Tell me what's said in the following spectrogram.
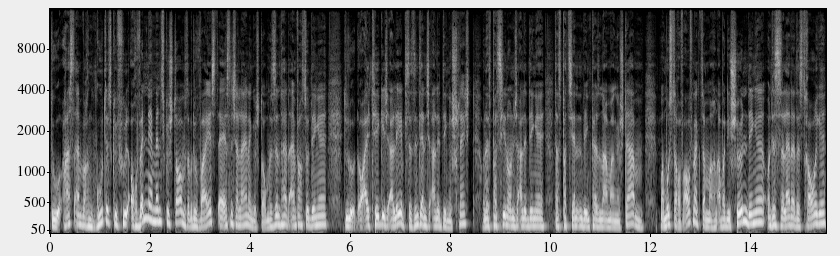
Du hast einfach ein gutes Gefühl, auch wenn der Mensch gestorben ist, aber du weißt, er ist nicht alleine gestorben. Das sind halt einfach so Dinge, die du alltäglich erlebst. Das sind ja nicht alle Dinge schlecht und es passieren auch nicht alle Dinge, dass Patienten wegen Personalmangel sterben. Man muss darauf aufmerksam machen, aber die schönen Dinge, und das ist leider das Traurige,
